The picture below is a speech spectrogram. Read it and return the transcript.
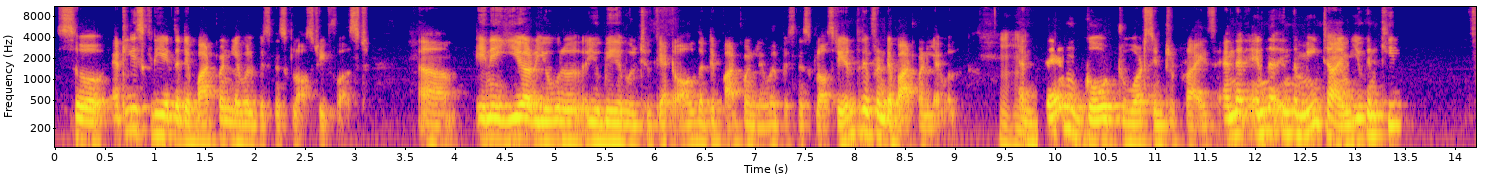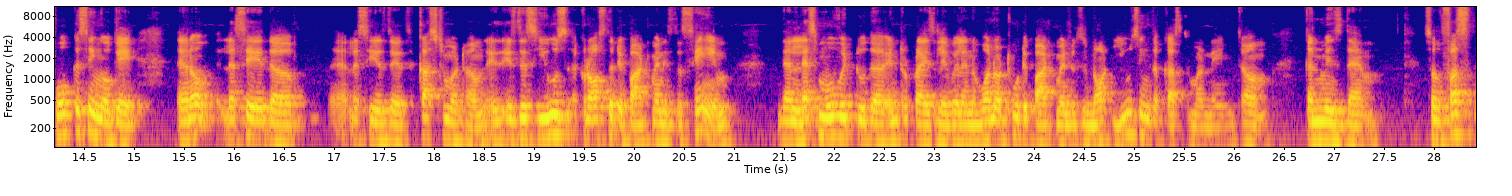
So at least create the department level business glossary first in a year you will you'll be able to get all the department level business glossary at the different department level. Mm-hmm. and then go towards enterprise. And then in the in the meantime you can keep focusing okay you know let's say the uh, let's say the customer term is, is this used across the department is the same? Then let's move it to the enterprise level and one or two departments is not using the customer name term convince them. So first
